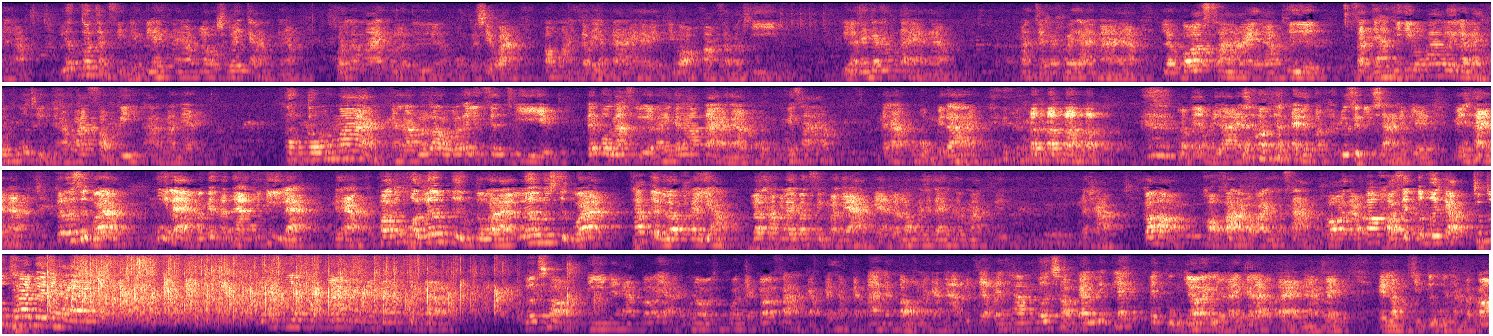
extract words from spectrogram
นะครับ เริ่มต้นจากสิ่งเล็กๆนะครับ เราช่วยกันนะครับ คนละไม้คนละมือผมก็เชื่อว่าเป้าหมายเราอยากได้นะอย่างที่บอกความสามัคคีหรืออะไรก็แล้วแต่นะครับ มันจะค่อยๆได้มานะครับแล้วก็ทรายนะครับคือสัญญาณที่ดีมากๆเลยหลายๆคนพูดถึงนะครับว่า 2 ปีที่ผ่านมาเนี่ยเติบโตมากนะครับ แล้วเราก็ได้อินเซนทีฟได้โบนัสหรืออะไรก็แล้วแต่นะครับผมไม่ทราบนะครับผมไม่ได้ เราก็ยังไม่ได้ รู้สึกอิจฉาเล็กๆไม่ได้นะครับก็รู้สึกว่านี่แหละมันเป็นสัญญาณที่ดีแหละนะครับเพราะทุกคนเริ่มตื่นตัวแล้วเริ่มรู้สึกว่าถ้าเกิดเราขยับเราทำอะไรบางสิ่งบางอย่างเนี่ยแล้วเราก็จะได้เพิ่มมากขึ้นนะครับ ก็ขอฝากเอาไว้ทั้งสามข้อแล้วก็ขอเสียงตบมือกับทุกๆท่านด้วยนะครับยอดเยี่ยมมากๆนะครับสำหรับ เวิร์กช็อปนี้นะครับก็อยากให้พวกเราทุกคนเนี่ยก็ฝากกลับไปทำกันบ้านกันต่อแล้วกันนะหรือจะไปทำเวิร์กช็อปกันเล็กๆ เป็นกลุ่มย่อยหรืออะไรก็แล้วแต่นะไปไปลองคิดดูนะแล้วก็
